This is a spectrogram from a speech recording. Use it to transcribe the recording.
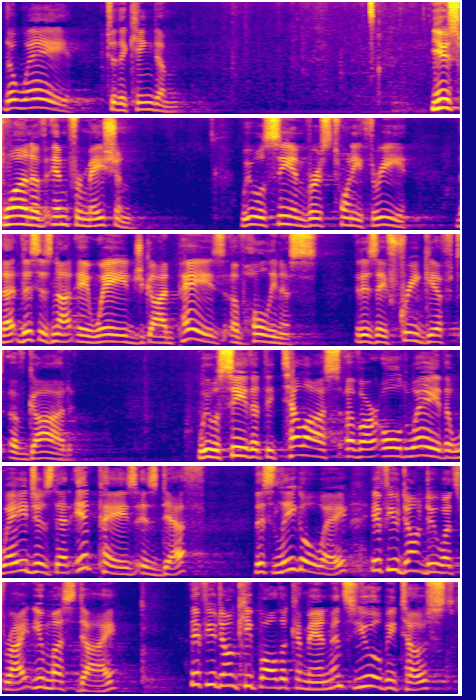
the way to the kingdom. Use one of information. We will see in verse 23 that this is not a wage God pays of holiness, it is a free gift of God. we will see that the telos of our old way, the wages that it pays, is death. This legal way, if you don't do what's right, you must die. If you don't keep all the commandments, you will be toast.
